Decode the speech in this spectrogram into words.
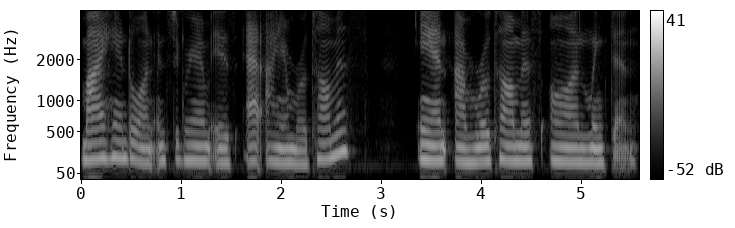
My handle on Instagram is at I am Rothomas, and I'm Rothomas on LinkedIn.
